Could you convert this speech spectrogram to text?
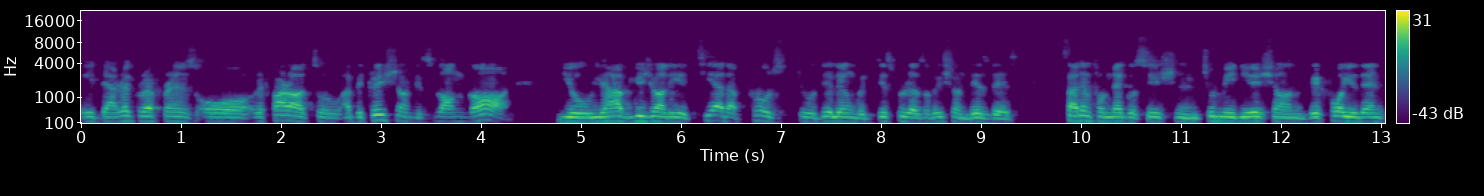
a direct reference or referral to arbitration is long gone. you you have usually a tiered approach to dealing with dispute resolution these days, starting from negotiation to mediation before you then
